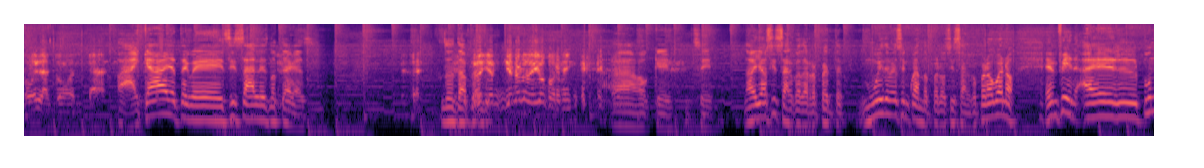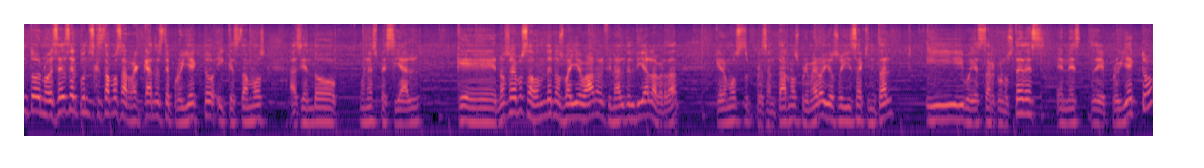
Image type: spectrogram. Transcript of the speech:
Hola, ¿cómo estás? ay, cállate, güey, si sales, no te hagas. No, yo, yo no lo digo por mí. Ah, ok, sí. No, yo sí salgo de repente. Muy de vez en cuando, pero sí salgo. Pero bueno, en fin, el punto no es ese. El punto es que estamos arrancando este proyecto y que estamos haciendo un especial que no sabemos a dónde nos va a llevar al final del día, la verdad. Queremos presentarnos primero. Yo soy Isa Quintal y voy a estar con ustedes en este proyecto.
